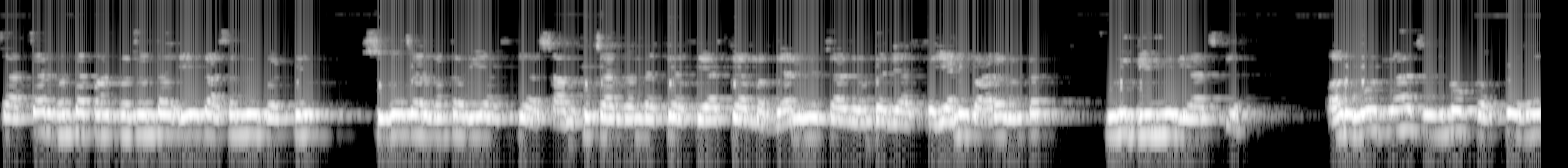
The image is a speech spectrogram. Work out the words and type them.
चार चार घंटा, पाँच पाँच घंटा एक आसन में बैठते सुबह चार घंटा रियाज किया, शाम को चार घंटा किया, रियाज किया, मध्यान्ह में चार घंटा रियाज किया, यानी बारह घंटा पूरी दिन में रियाज किया। और वो रियाज उन लोग करते हैं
